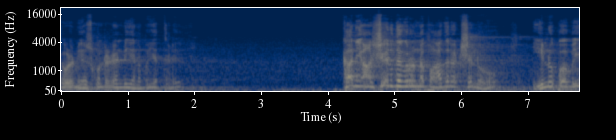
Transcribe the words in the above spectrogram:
ఎవడు నేర్చుకుంటాడండి ఇనుప ఎత్తడి? కానీ ఆశ్చర్య దగ్గర ఉన్న పాదరక్షలు ఇనుపవి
